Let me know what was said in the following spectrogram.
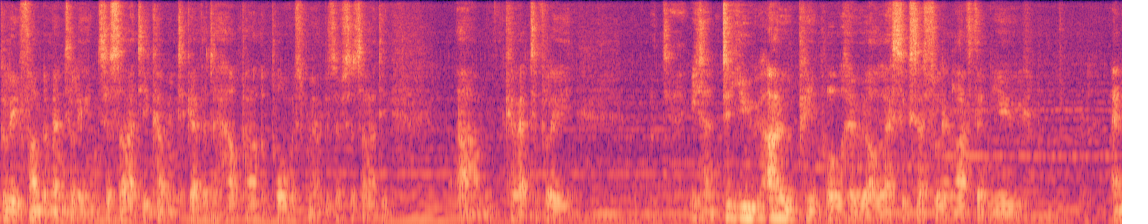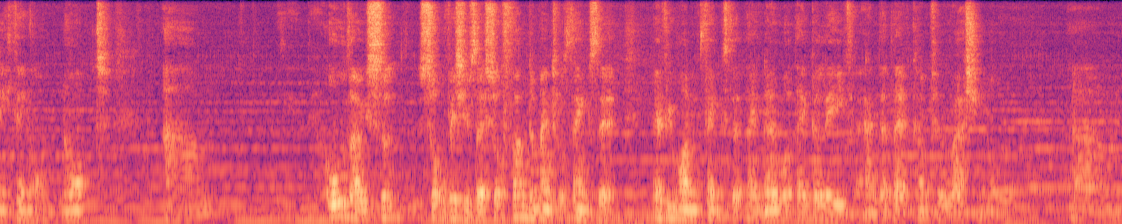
believe fundamentally in society coming together to help out the poorest members of society um, collectively you know, do you owe people who are less successful in life than you anything or not? Um, all those sort of issues, those sort of fundamental things that everyone thinks that they know what they believe and that they've come to a rational um,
